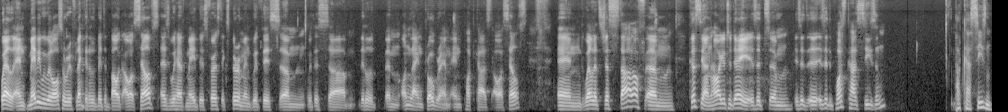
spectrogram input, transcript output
Well, and maybe we will also reflect a little bit about ourselves as we have made this first experiment with this um, with this um, little um, online program and podcast ourselves. And well, let's just start off. Um, Christian, how are you today? Is it um, is it uh, is it the podcast season? Podcast season.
